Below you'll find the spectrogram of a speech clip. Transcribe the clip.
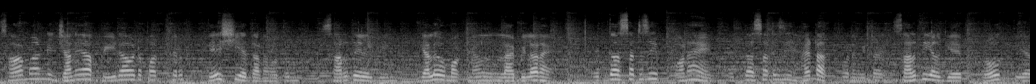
සාමාන්‍ය ජනයා පීඩාවට පත්කර දේශීය දනවතුන් සරදයල්ගින් ගැලවමක් නල් ලැබිලනෑ. එදදා සටසේ පණහැ එදදා සටසි හැටත් වන විට සරදියල්ගේ ප්‍රෝත්තිය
